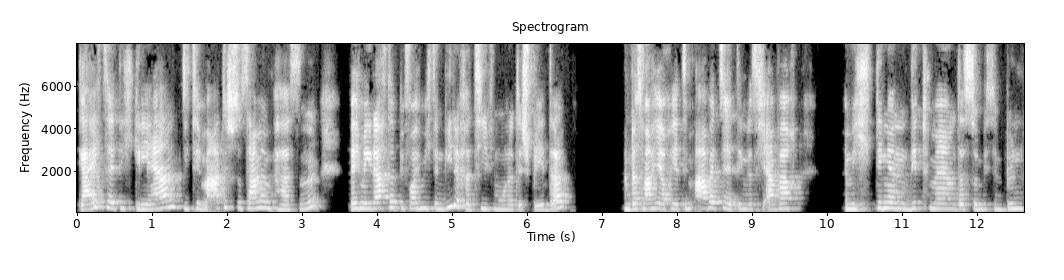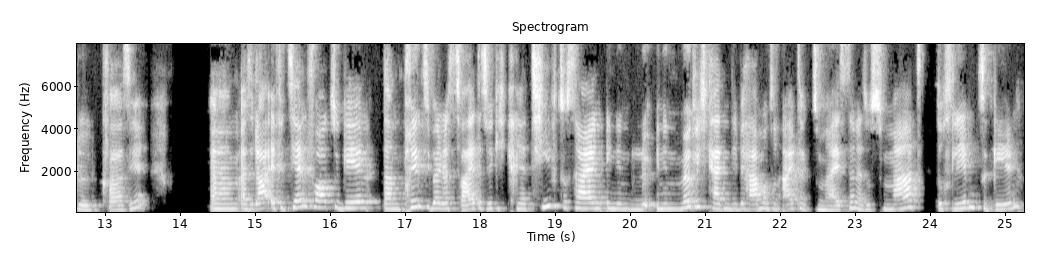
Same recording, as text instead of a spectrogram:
gleichzeitig gelernt, die thematisch zusammenpassen, weil ich mir gedacht habe, bevor ich mich dann wieder vertiefe, Monate später. Und das mache ich auch jetzt im Arbeitssetting, dass ich einfach mich Dingen widme und das so ein bisschen bündel quasi. Ähm, also da effizient vorzugehen, dann prinzipiell das zweite ist wirklich kreativ zu sein, in den, in den Möglichkeiten, die wir haben, unseren Alltag zu meistern, also smart durchs Leben zu gehen,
